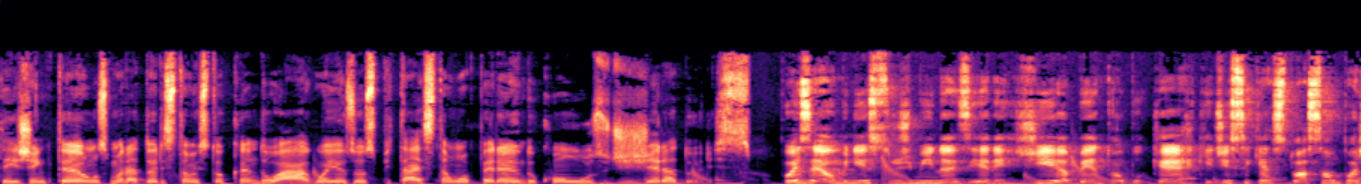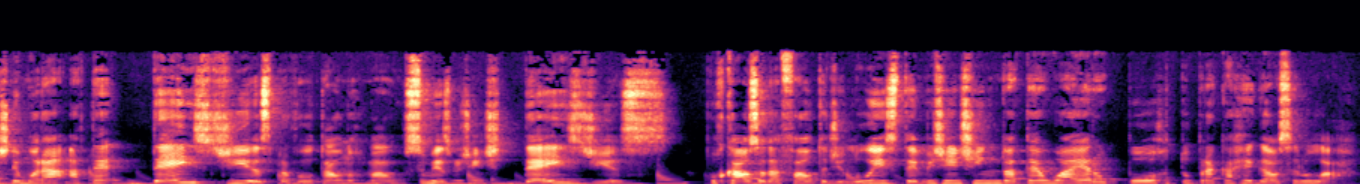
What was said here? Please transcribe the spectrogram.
Desde então, os moradores estão estocando água e os hospitais estão operando com o uso de geradores. Pois é, o ministro de Minas e Energia, Bento Albuquerque, disse que a situação pode demorar até 10 dias para voltar ao normal. Isso mesmo, gente, 10 dias. Por causa da falta de luz, teve gente indo até o aeroporto para carregar o celular.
